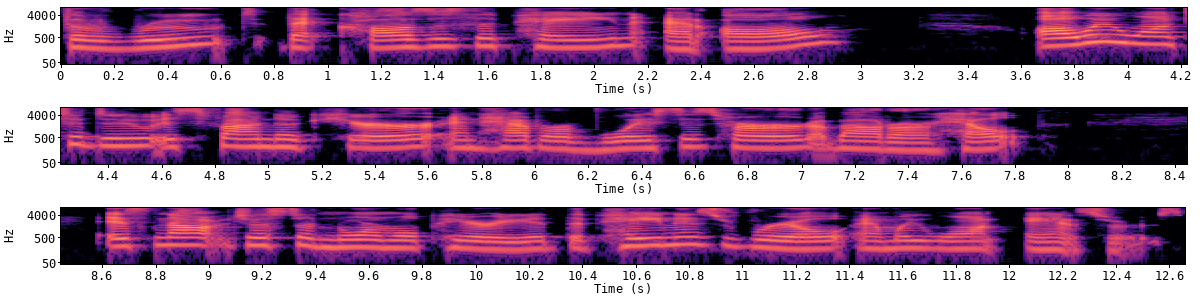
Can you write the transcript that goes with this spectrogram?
the root that causes the pain at all. All we want to do is find a cure and have our voices heard about our health. It's not just a normal period. The pain is real and we want answers.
